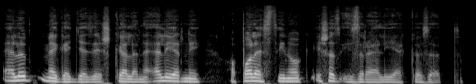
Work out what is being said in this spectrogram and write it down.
előbb megegyezést kellene elérni a palesztinok és az izraeliek között.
